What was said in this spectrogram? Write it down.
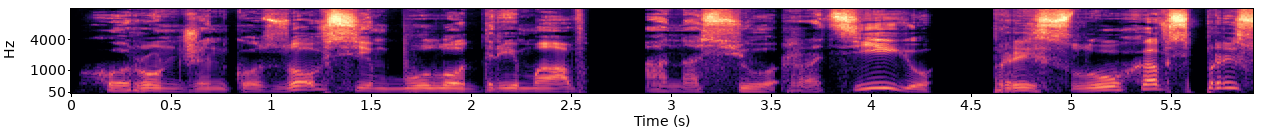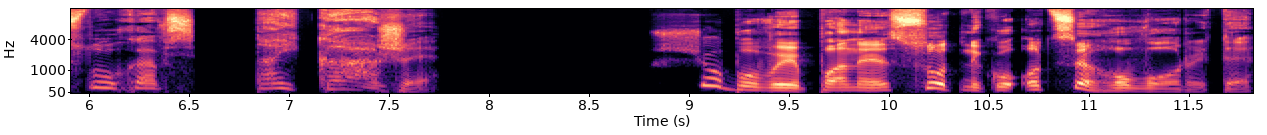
Хорунженко зовсім було дрімав, а на сю рацію прислухавсь, прислухавсь та й каже. Що бо ви, пане сотнику, оце говорите?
